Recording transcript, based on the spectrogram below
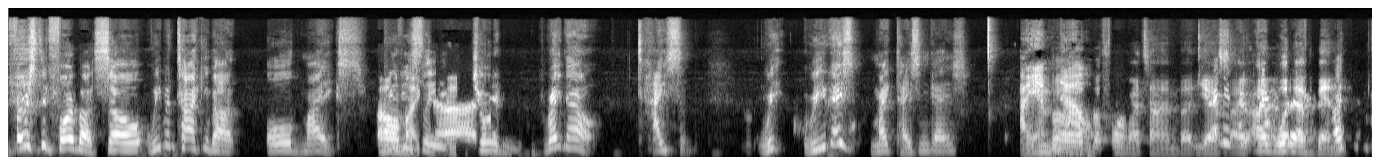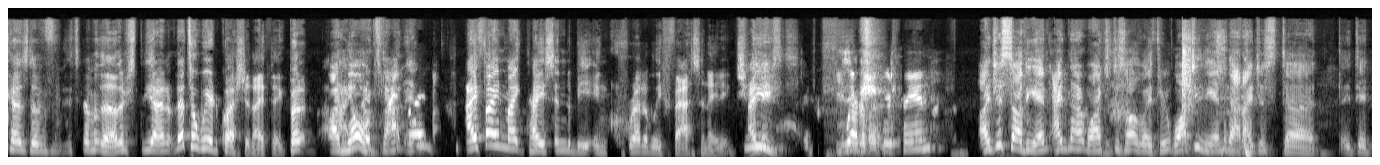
First and foremost, so we've been talking about old mics. Oh my God. Jordan. Right now, Tyson. Were, were you guys Mike Tyson guys? I am Oh, now. before my time, but yes, mean, I, I would have been. I think because of some of the other. Yeah, I don't- that's a weird question. I think, but I know it's not. I find, I find Mike Tyson to be incredibly fascinating. I think Jesus. He's a Incredible. Clippers fan. I just saw the end. I'd not watched this all the way through. Watching the end of that, I just uh it, it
